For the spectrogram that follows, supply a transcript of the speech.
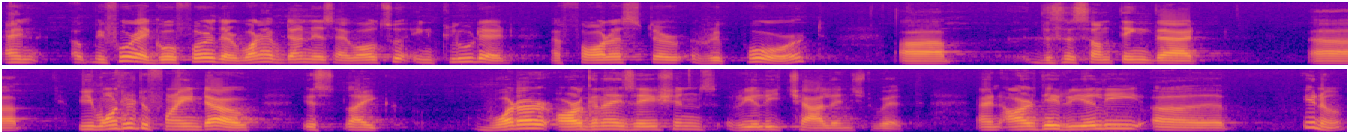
and before I go further what I've done is I've also included a Forrester report this is something that we wanted to find out is like, what are organizations really challenged with? And are they really, uh, you know,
